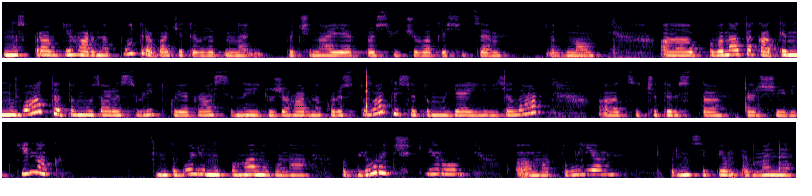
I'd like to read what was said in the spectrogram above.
насправді гарна пудра. Бачите, вже починає просвічуватися це дно. Вона така темнувата, тому зараз влітку якраз нею дуже гарно користуватися, тому я її взяла. Це 401 відтінок. Доволі непогано вона блюрить шкіру, матує. Принципі, в мене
